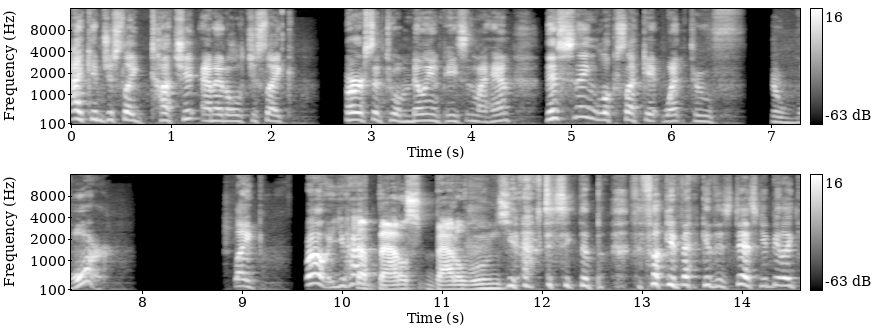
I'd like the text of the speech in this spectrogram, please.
i can just like touch it and it'll just like burst into a million pieces in my hand this thing looks like it went through through war like bro you have Got battle battle wounds. you have to see the, the fucking back of this disc. You'd be like,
